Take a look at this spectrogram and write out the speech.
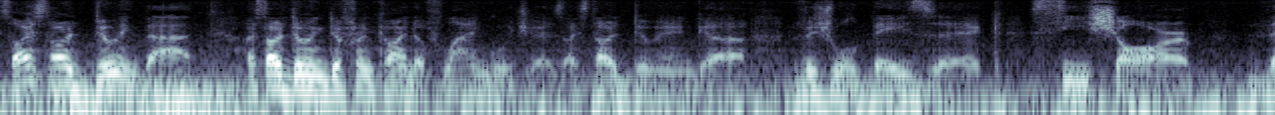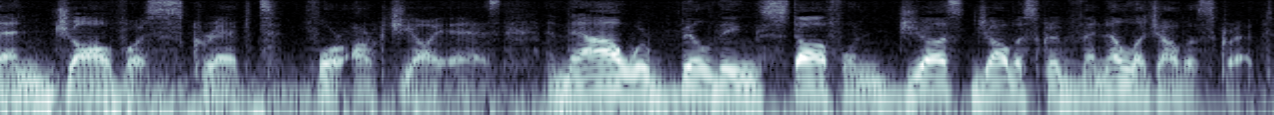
So I started doing that. I started doing different kind of languages. I started doing uh, Visual Basic, C Sharp, then JavaScript for ArcGIS. And now we're building stuff on just JavaScript, vanilla JavaScript.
